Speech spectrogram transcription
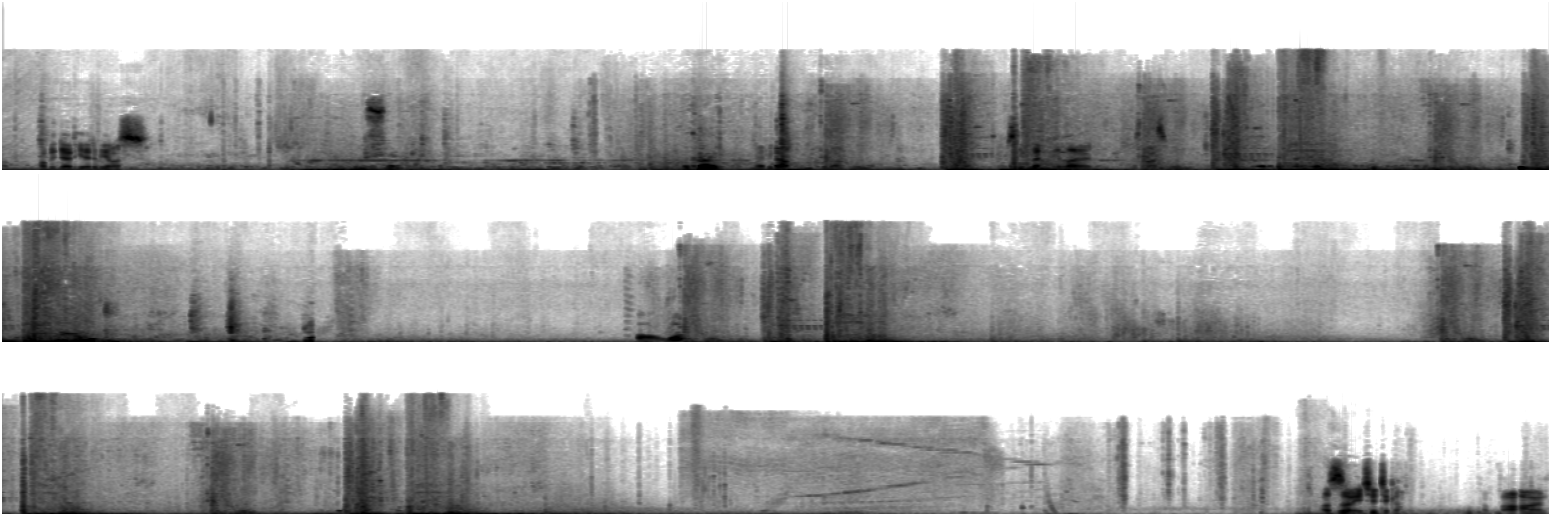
I'm probably dead here to be honest. Oh shit. I'm coming. Maybe not. Maybe not. Obviously, let me alone. That's nice of him. Oh, what? Oh, this is only a two ticker. Come on.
